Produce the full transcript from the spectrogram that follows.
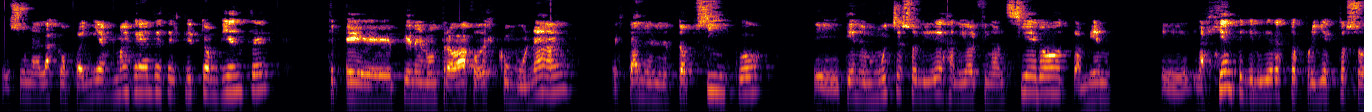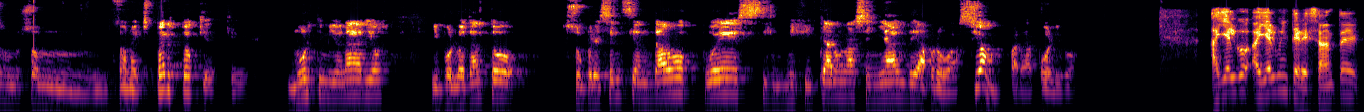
es una de las compañías más grandes del criptoambiente, eh, tienen un trabajo descomunal, están en el top 5, eh, tienen mucha solidez a nivel financiero, también eh, la gente que lidera estos proyectos son, son, son expertos, que, multimillonarios, y por lo tanto su presencia en Davos puede significar una señal de aprobación para Polygon. Hay algo, hay algo interesante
